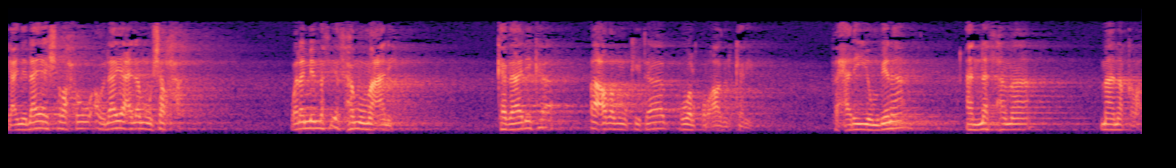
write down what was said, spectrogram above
يعني لا يشرحوا أو لا يعلموا شرحه ولم يفهموا معانيه. كذلك أعظم كتاب هو القرآن الكريم. فحري بنا أن نفهم ما نقرأ.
